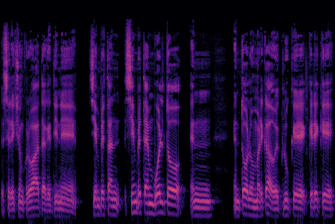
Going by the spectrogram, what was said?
de selección croata que tiene, siempre está, siempre está envuelto en, en todos los mercados. El club que cree que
